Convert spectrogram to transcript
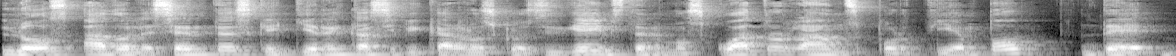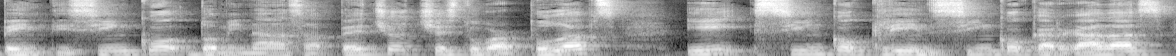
los adolescentes que quieren clasificar a los CrossFit Games. Tenemos cuatro rounds por tiempo de 25 dominadas a pecho, chest to bar pull-ups y 5 cleans, 5 cargadas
